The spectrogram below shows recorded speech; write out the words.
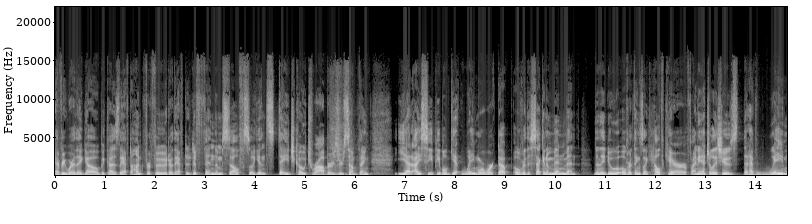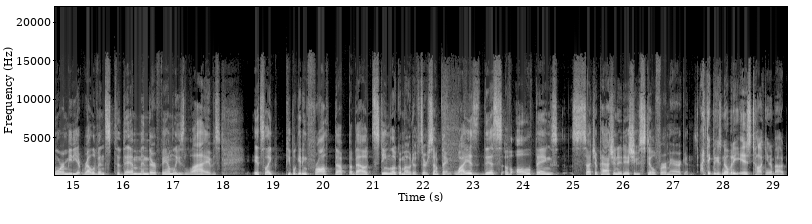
everywhere they go because they have to hunt for food or they have to defend themselves against stagecoach robbers or something. Yet I see people get way more worked up over the Second Amendment than they do over things like healthcare or financial issues that have way more immediate relevance to them and their families' lives. It's like people getting frothed up about steam locomotives or something. Why is this, of all things, such a passionate issue still for Americans? I think because nobody is talking about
